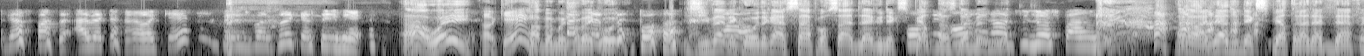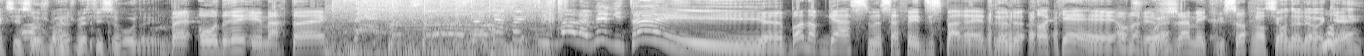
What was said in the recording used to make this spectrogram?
je pense, avec un hockey, mais je vais dire que c'est vrai. Ah oui? OK. Ah ben moi, j'y vais avec, Je Au- sais pas. j'y vais avec Audrey à 100%. Elle a l'air une experte dans ce on est domaine-là. rendu là, je pense. Ah non, elle a l'air d'une experte en là-dedans. Fait que c'est ça, je me, je me fie sur Audrey. là. Ben, Audrey et Martin. C'est effectivement la vérité! Un bon orgasme, ça fait disparaître le hockey. On Ah, tu n'aurait jamais cru ça. Alors, si on a le hockey,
